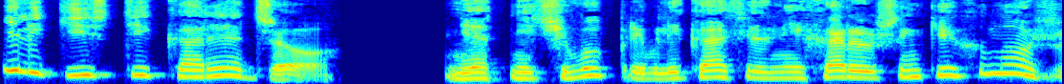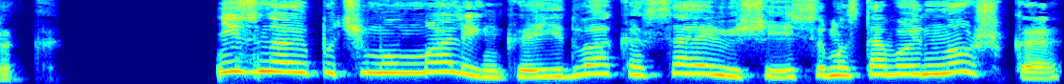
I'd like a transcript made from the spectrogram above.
или кисти Кареджо. Нет ничего привлекательнее хорошеньких ножек. Не знаю, почему маленькая, едва касающаяся мостовой ножка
